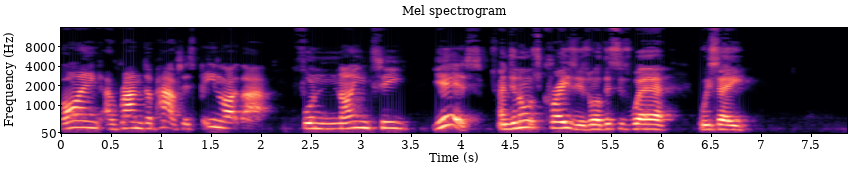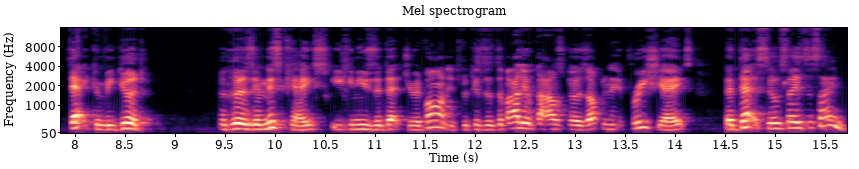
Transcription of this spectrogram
buying a random house. It's been like that for 90 years. And you know what's crazy as well? This is where we say debt can be good. Because in this case, you can use the debt to your advantage because as the value of the house goes up and it appreciates, the debt still stays the same.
